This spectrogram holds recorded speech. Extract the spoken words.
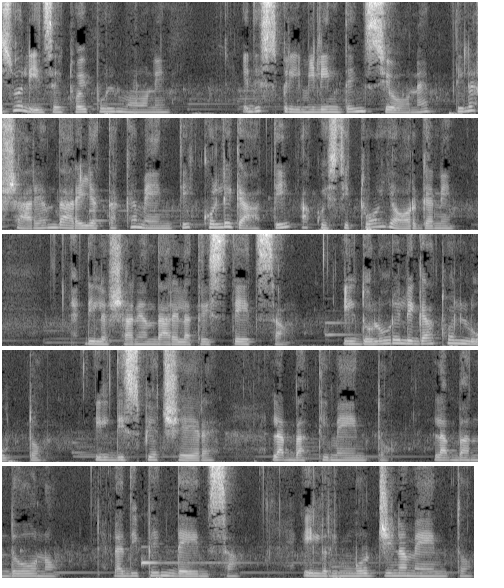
Visualizza i tuoi polmoni ed esprimi l'intenzione di lasciare andare gli attaccamenti collegati a questi tuoi organi, di lasciare andare la tristezza, il dolore legato al lutto, il dispiacere, l'abbattimento, l'abbandono, la dipendenza, il rimurginamento.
